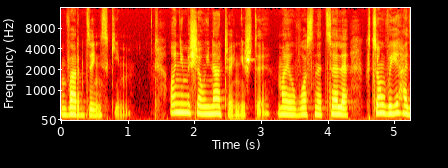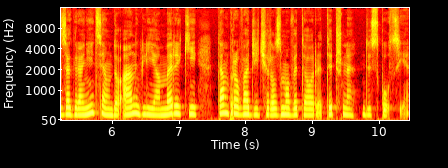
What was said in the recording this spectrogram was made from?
Wardzyńskim. Oni myślą inaczej niż ty, mają własne cele, chcą wyjechać za granicę do Anglii, Ameryki, tam prowadzić rozmowy teoretyczne, dyskusje.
